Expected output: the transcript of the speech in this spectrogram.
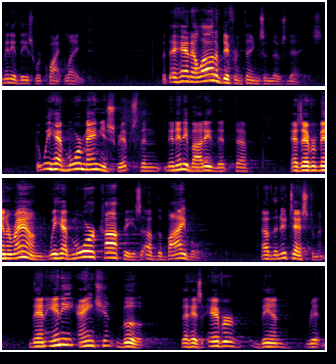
many of these were quite late. But they had a lot of different things in those days. But we have more manuscripts than, than anybody that uh, has ever been around. We have more copies of the Bible, of the New Testament, than any ancient book that has ever been written.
